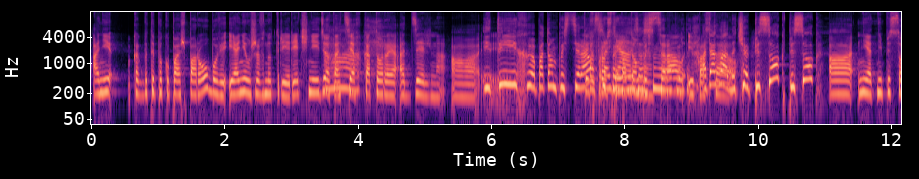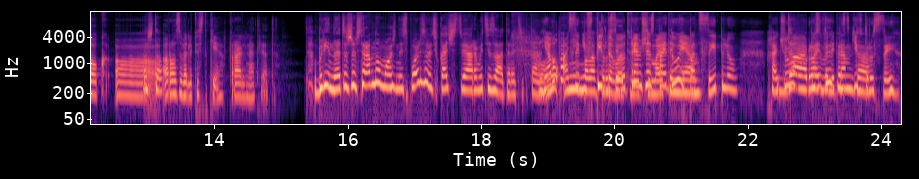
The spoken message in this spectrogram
они, как бы ты покупаешь пару обуви, и они уже внутри. Речь не идет А. о тех, которые отдельно. а, И ты их э, потом постирал, Ты их просто потом засунула постирал и А так поставил. ладно, что, песок, песок? а, нет, не песок, а, А что? розовые лепестки. Правильный ответ. Блин, но это же все равно можно использовать в качестве ароматизатора, типа того. Я ну, бы они не подсыпала в трусы. Вот прямо сейчас это пойду и не- подсыплю. Хочу Да, розовые пойду и прям, лепестки да. в трусы.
